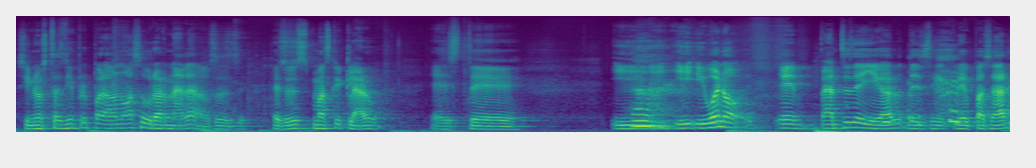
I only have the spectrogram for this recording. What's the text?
si no estás bien preparado no vas a durar nada, o sea, es- eso es más que claro. Este... Y, Ah. y- y bueno, eh, antes de llegar, de, de pasar,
